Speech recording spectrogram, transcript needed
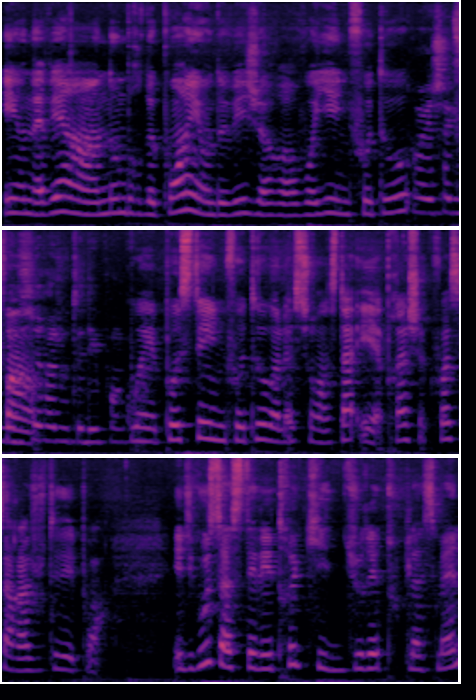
Et on avait un nombre de points et on devait genre envoyer une photo Ouais, chaque défi rajoutait des points quoi. Ouais, poster une photo voilà, sur Insta et après à chaque fois ça rajoutait des points. Et du coup, ça c'était des trucs qui duraient toute la semaine.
